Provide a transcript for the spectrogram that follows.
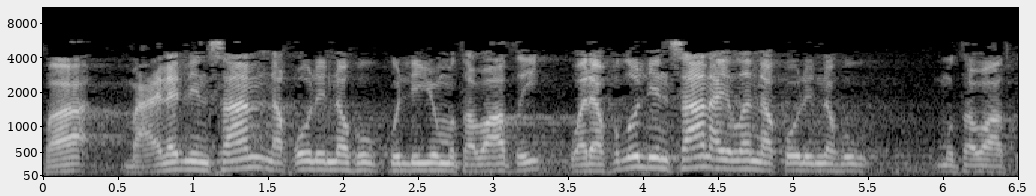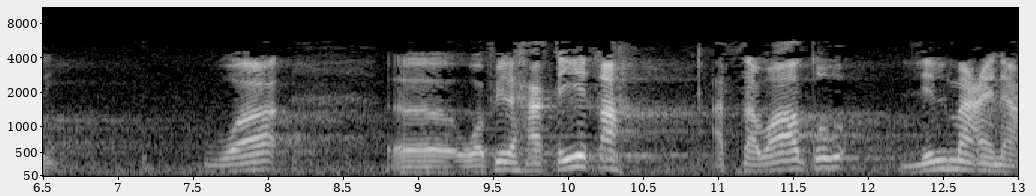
فمعنى الإنسان نقول إنه كلي متواطي ولفظ الإنسان أيضا نقول إنه متواطي. و وفي الحقيقة التواطؤ للمعنى.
